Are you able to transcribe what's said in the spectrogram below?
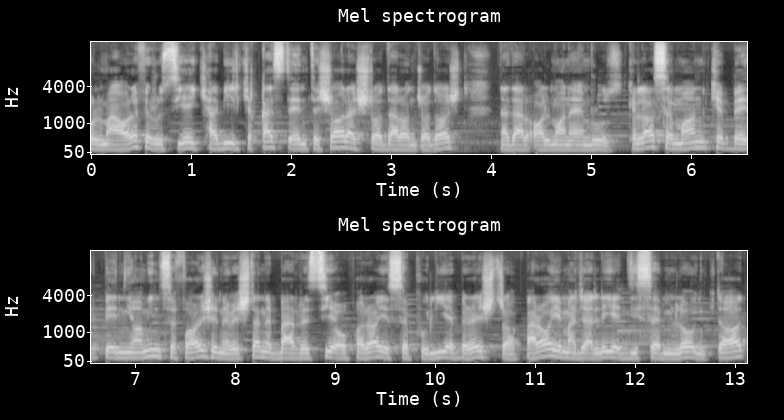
المعارف روسیه کبیر که قصد انتشارش را در آنجا داشت نه در آلمان امروز. کلاسمان که به بنیامین سفارش نوشتن بررسی اپرای سپولی برشت را برای مجله دیسملونگ داد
